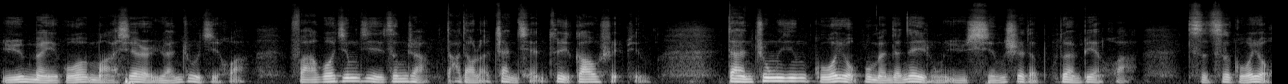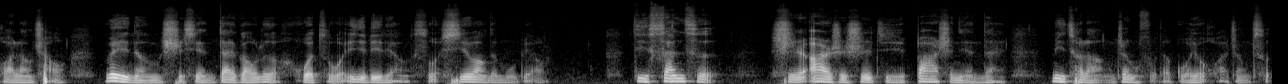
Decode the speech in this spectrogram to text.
与美国马歇尔援助计划，法国经济增长达到了战前最高水平。但终因国有部门的内容与形式的不断变化，此次国有化浪潮未能实现戴高乐或左翼力量所希望的目标。第三次是二十世纪八十年代密特朗政府的国有化政策。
